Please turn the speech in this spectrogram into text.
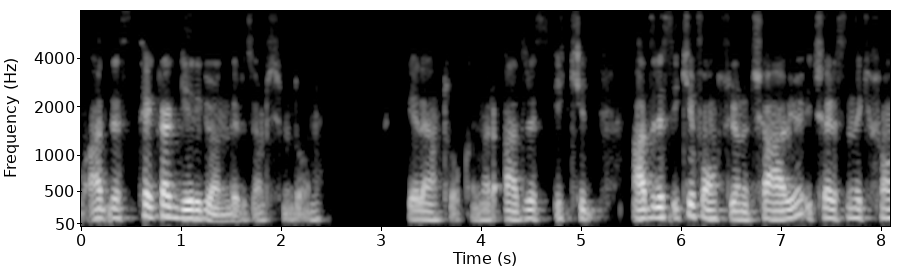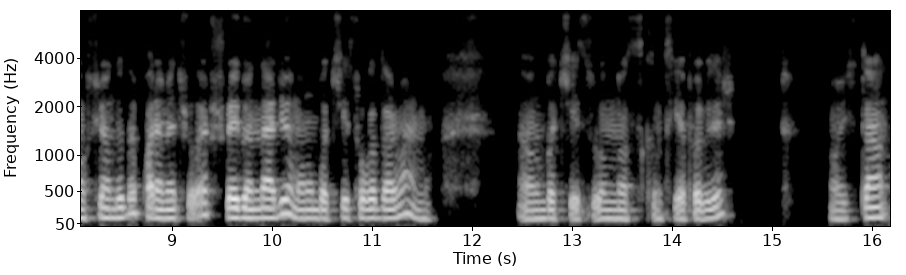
Bu adresi tekrar geri göndereceğim şimdi onu. Gelen tokenları adres 2 adres 2 fonksiyonu çağırıyor. İçerisindeki fonksiyonda da parametre olarak şuraya gönder diyor ama onun bakiyesi o kadar var mı? Onun bakiyesi onunla sıkıntı yapabilir. O yüzden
